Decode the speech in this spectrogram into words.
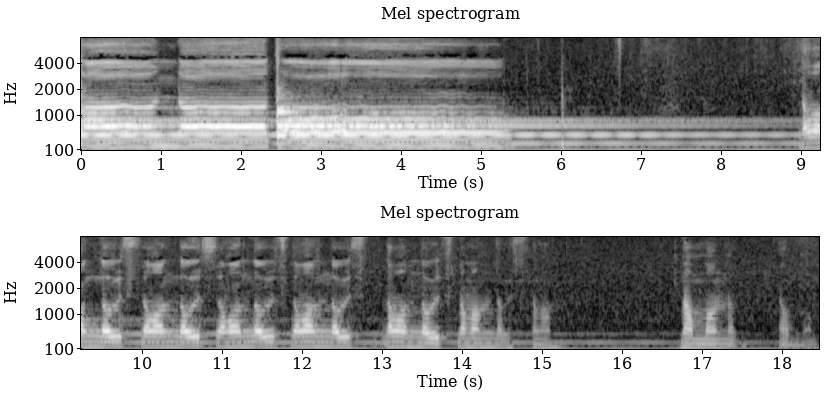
安楽ナマンダウスナマンダウスナマンダウスナマンダウスナマンダウスナマンダウスナマンナンマンダナンマン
